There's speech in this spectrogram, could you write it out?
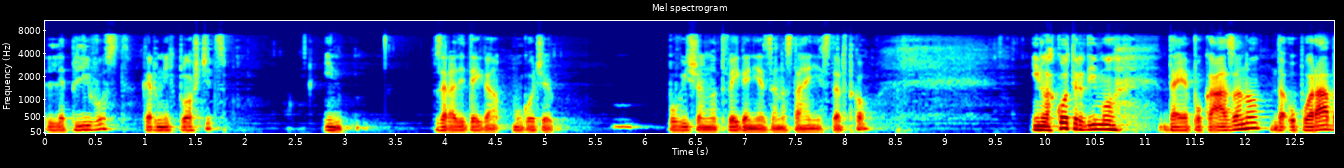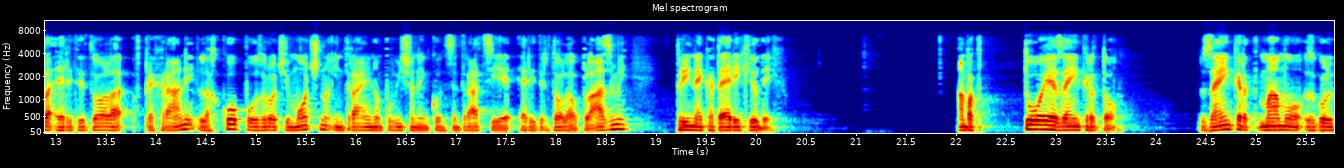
lepljivost krvnih ploščic in zaradi tega mogoče povišeno tveganje za nastajanje strtkov. In lahko trdimo, da je pokazano, da uporaba eritritola v prehrani lahko povzroči močno in trajno povišanje koncentracije eritritola v plazmi pri nekaterih ljudeh. Ampak to je zaenkrat to. Zaenkrat imamo zgolj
